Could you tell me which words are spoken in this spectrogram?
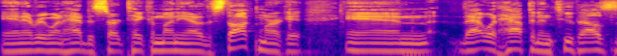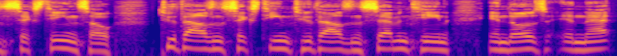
and everyone had to start taking money out of the stock market. And that would happen in 2016. So 2016, 2017, in those in that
